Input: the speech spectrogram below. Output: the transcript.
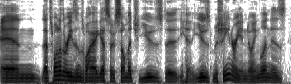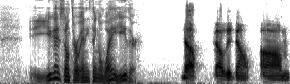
and that's one of the reasons why I guess there's so much used uh, you know, used machinery in New England is you guys don't throw anything away either. No, no, they don't. Um,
